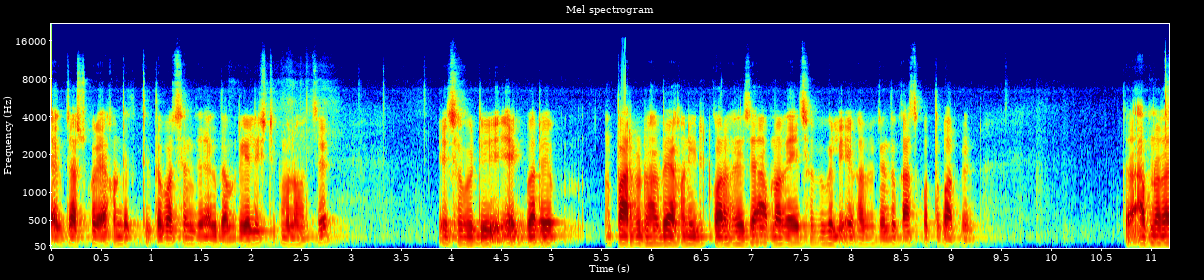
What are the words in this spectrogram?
অ্যাডজাস্ট করে এখন দেখতে পাচ্ছেন যে একদম রিয়েলিস্টিক মনে হচ্ছে। এই ছবিটি একবারে পারফেক্টভাবে এখন এডিট করা হয়েছে। আপনারা এই ছবিগুলি এভাবে কিন্তু কাজ করতে পারবেন। তো আপনারা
